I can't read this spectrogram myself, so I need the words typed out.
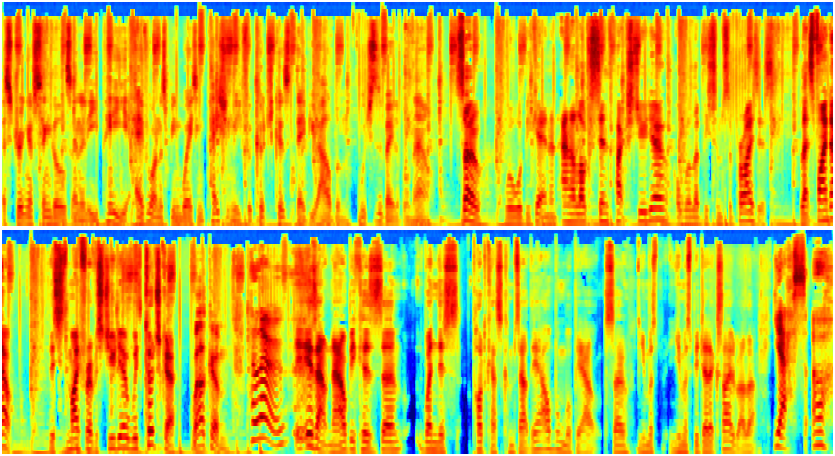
a string of singles, and an EP, everyone has been waiting patiently for Kuchka's debut album, which is available now. So, will we be getting an analog synth pack studio, or will there be some surprises? Let's find out. This is My Forever Studio with Kuchka. Welcome. Hello. It is out now because um, when this podcast comes out, the album will be out. So you must you must be dead excited about that. Yes. Oh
